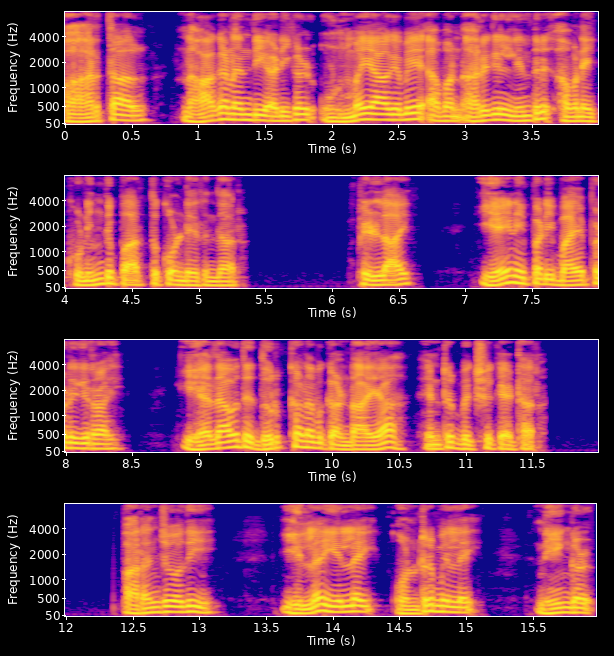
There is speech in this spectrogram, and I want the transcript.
பார்த்தால் நாகநந்தி அடிகள் உண்மையாகவே அவன் அருகில் நின்று அவனை குனிந்து பார்த்து கொண்டிருந்தார். பிள்ளாய் ஏன் இப்படி பயப்படுகிறாய்? ஏதாவது துர்க்கனவு கண்டாயா? என்று பிக்ஷு கேட்டார். பரஞ்சோதி இல்லை இல்லை ஒன்றுமில்லை. நீங்கள்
